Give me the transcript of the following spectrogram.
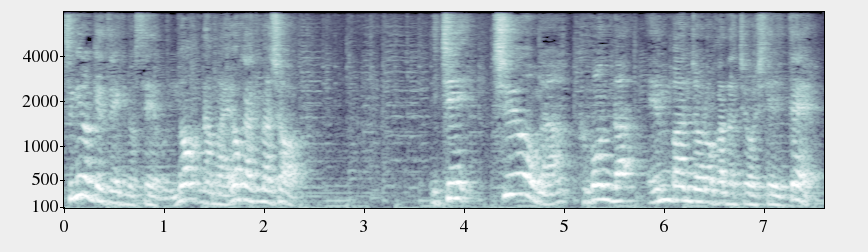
次の血液の成分の名前を書きましょう。1中央がくぼんだ円盤状の形をしていて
